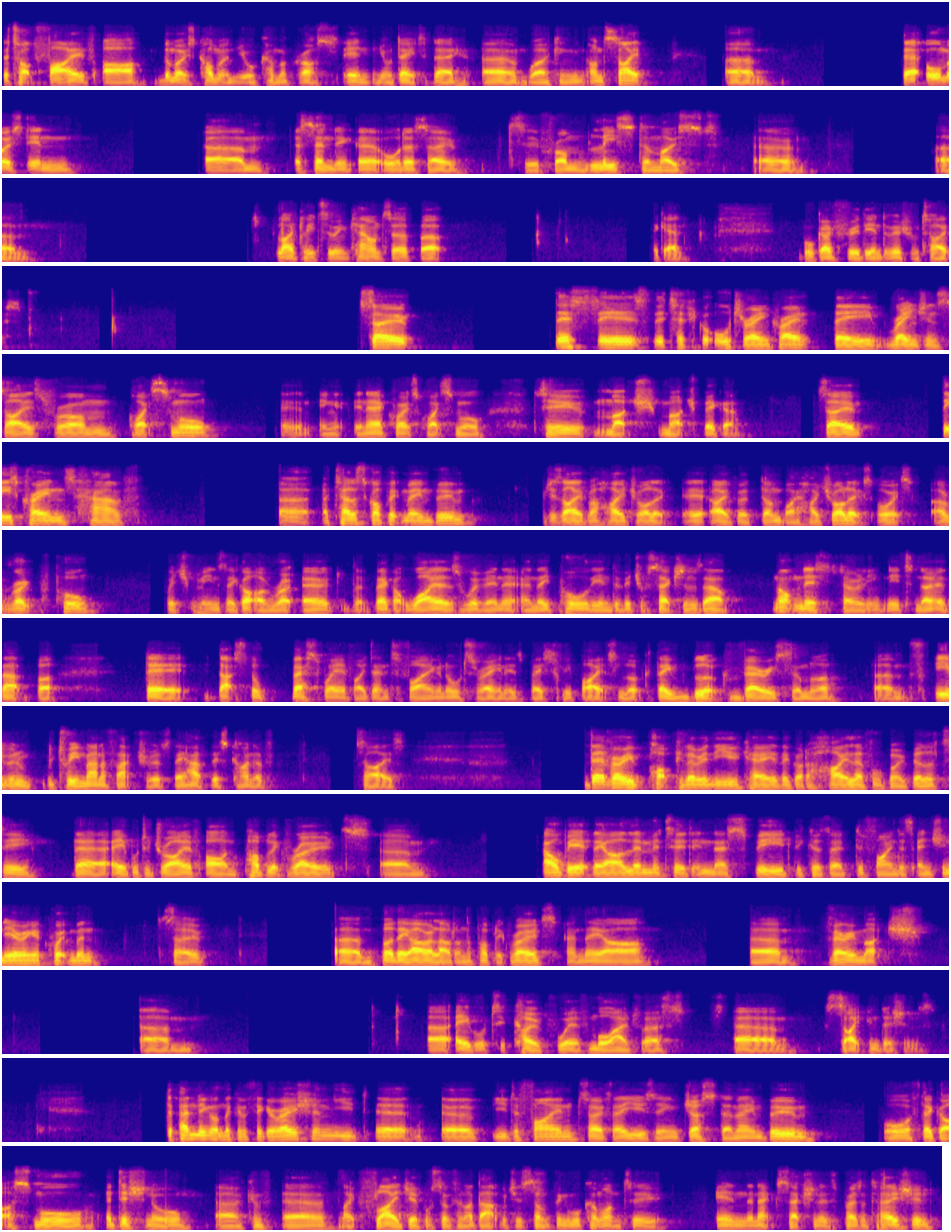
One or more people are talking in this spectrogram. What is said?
the top five are the most common you'll come across in your day to day working on site. Um, they're almost in um, ascending uh, order, so to from least to most uh, um, likely to encounter. But again, we'll go through the individual types. So this is the typical all-terrain crane. They range in size from quite small, in, in, in air quotes, quite small, to much, much bigger. So these cranes have uh, a telescopic main boom, which is either hydraulic, uh, either done by hydraulics or it's a rope pull, which means they got a uh, they got wires within it and they pull the individual sections out. Not necessarily need to know that, but they that's the best way of identifying an all-terrain is basically by its look. They look very similar, um, even between manufacturers. They have this kind of size. They're very popular in the UK. They've got a high level of mobility. They're able to drive on public roads, um, albeit they are limited in their speed because they're defined as engineering equipment. So, um, but they are allowed on the public roads, and they are um, very much um, uh, able to cope with more adverse um, site conditions. Depending on the configuration you uh, uh, you define, so if they're using just their main boom, or if they've got a small additional uh, uh, like fly jib or something like that, which is something we'll come on to in the next section of this presentation,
